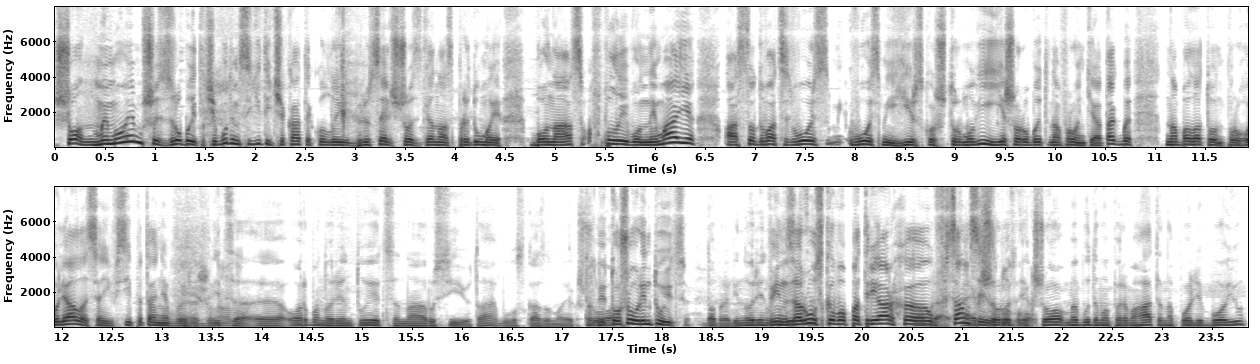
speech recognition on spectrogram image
що ми можемо щось зробити? Чи будемо сидіти і чекати, коли Брюссель щось для нас придумає, бо нас впливу немає, а 128-й гірсько-штурмовій є що робити на фронті. А так би на балатон прогулялася і всі питання вирішили. Дивіться, е, Орбан орієнтується на Росію, так було сказано. Якщо не то, що орієнтується. добре, він орієнтується. Він за руського патріарха Добре, в санкції якщо, якщо ми будемо перемагати на полі бою,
